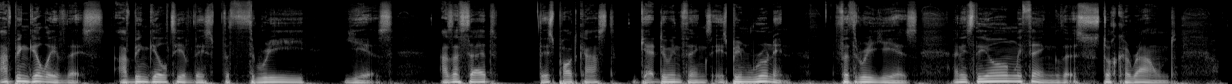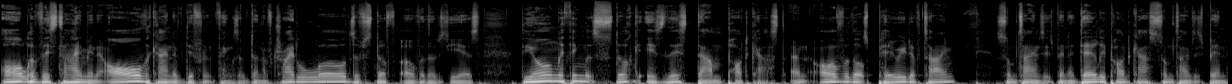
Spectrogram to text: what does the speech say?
I've been guilty of this. I've been guilty of this for three years. As I said, this podcast, Get Doing Things, it's been running for three years, and it's the only thing that has stuck around all of this time in all the kind of different things I've done. I've tried loads of stuff over those years. The only thing that's stuck is this damn podcast. And over those period of time, sometimes it's been a daily podcast, sometimes it's been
